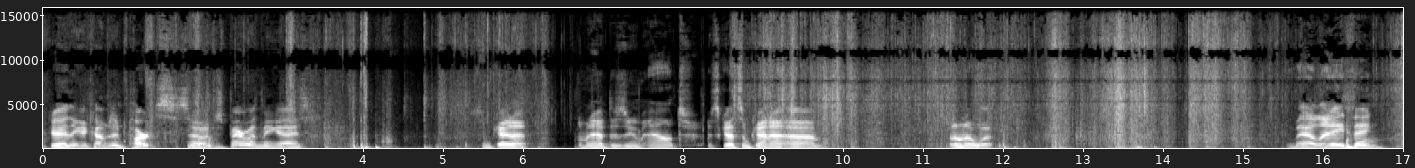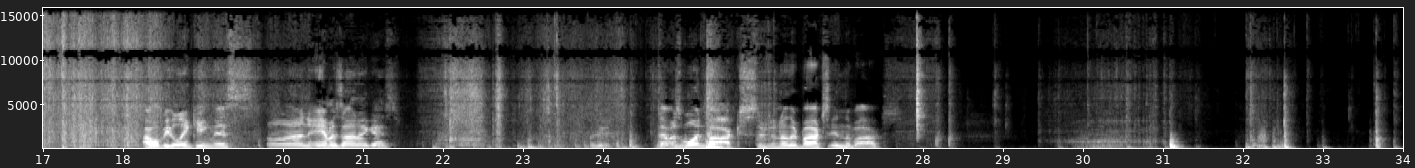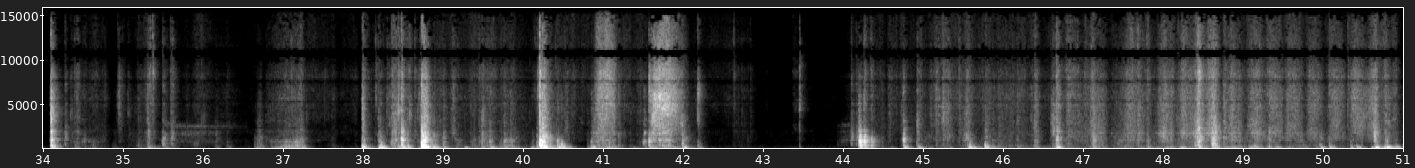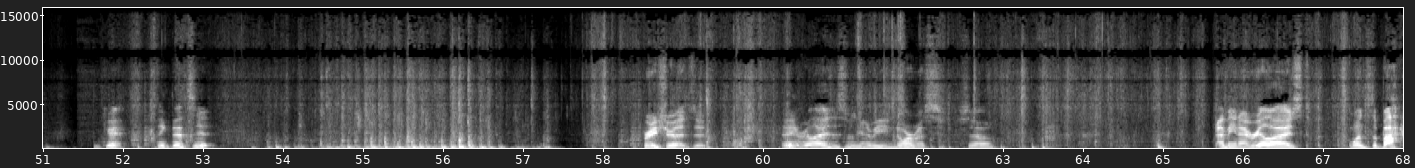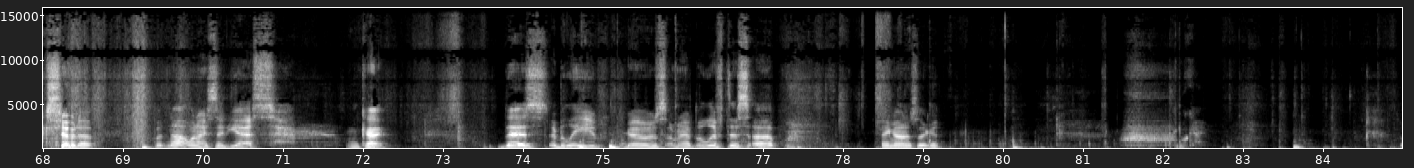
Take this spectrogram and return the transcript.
Okay, I think it comes in parts, so just bear with me, guys. Some kind of, I'm gonna have to zoom out. It's got some kind of, um, I don't know what. Ballet thing. I will be linking this on Amazon, I guess. Okay, that was one box. There's another box in the box. Okay, I that's it. Pretty sure that's it. I didn't realize this was going to be enormous, so... I mean, I realized once the box showed up, but not when I said yes. Okay. This, I believe, goes, I'm going to have to lift this up. Hang on a second. Okay. I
